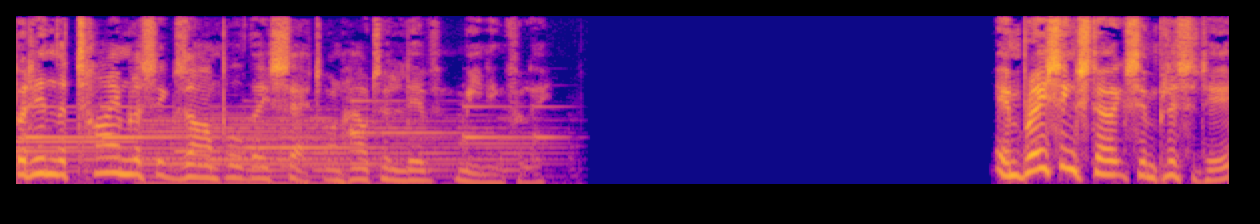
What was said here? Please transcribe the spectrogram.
but in the timeless example they set on how to live meaningfully. Embracing Stoic simplicity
